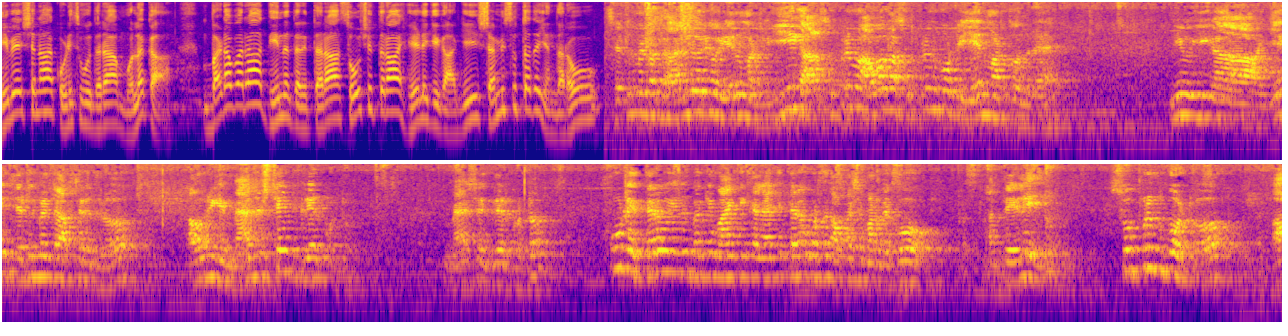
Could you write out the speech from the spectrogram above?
ನಿವೇಶನ ಕೊಡಿಸುವುದರ ಮೂಲಕ ಬಡವರ ದೀನದಲಿತರ ಶೋಷಿತರ ಹೇಳಿಕೆಗಾಗಿ ಶ್ರಮಿಸುತ್ತದೆ ಎಂದರು. ಈಗ ಸುಪ್ರೀಂ, ಆವಾಗ ಸುಪ್ರೀಂ ಕೋರ್ಟ್ ಏನು ಮಾಡ್ತು ನೀವು ಈಗ ಏನು ಸೆಟಲ್ಮೆಂಟ್ ಆಗ್ತಾ ಇದ್ರು, ಅವರಿಗೆ ಮ್ಯಾಜಿಸ್ಟ್ರೇಟ್ ಗ್ರೇಡ್ ಕೊಟ್ಟು ಮ್ಯಾಜಿಸ್ಟ್ರೇಟ್ ಗ್ರೇಡ್ ಕೊಟ್ಟು ಕೂಡಲೇ ತೆರವು ಇದ್ರ ಬಗ್ಗೆ ಮಾಹಿತಿ ಕಲೆ ಹಾಕಿ ತೆರವು ಕೊಡ್ಸೋಕೆ ಅವಕಾಶ ಮಾಡಬೇಕು ಅಂತೇಳಿ ಸುಪ್ರೀಂ ಕೋರ್ಟು ಆ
